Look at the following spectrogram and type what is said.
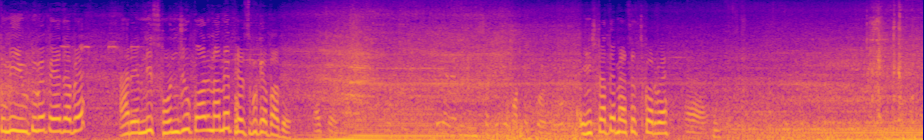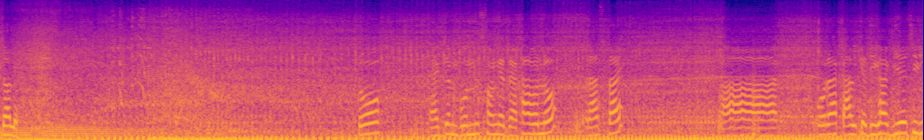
তুমি ইউটিউবে পেয়ে যাবে। আর এমনি সঞ্জু কর নামে ফেসবুকে পাবে। আচ্ছা। ইনস্টাতে মেসেজ করবে। হ্যাঁ। চলো। তো একজন বন্ধুর সঙ্গে দেখা হলো রাস্তায়, আর ওরা কালকে দীঘা গিয়েছিল।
